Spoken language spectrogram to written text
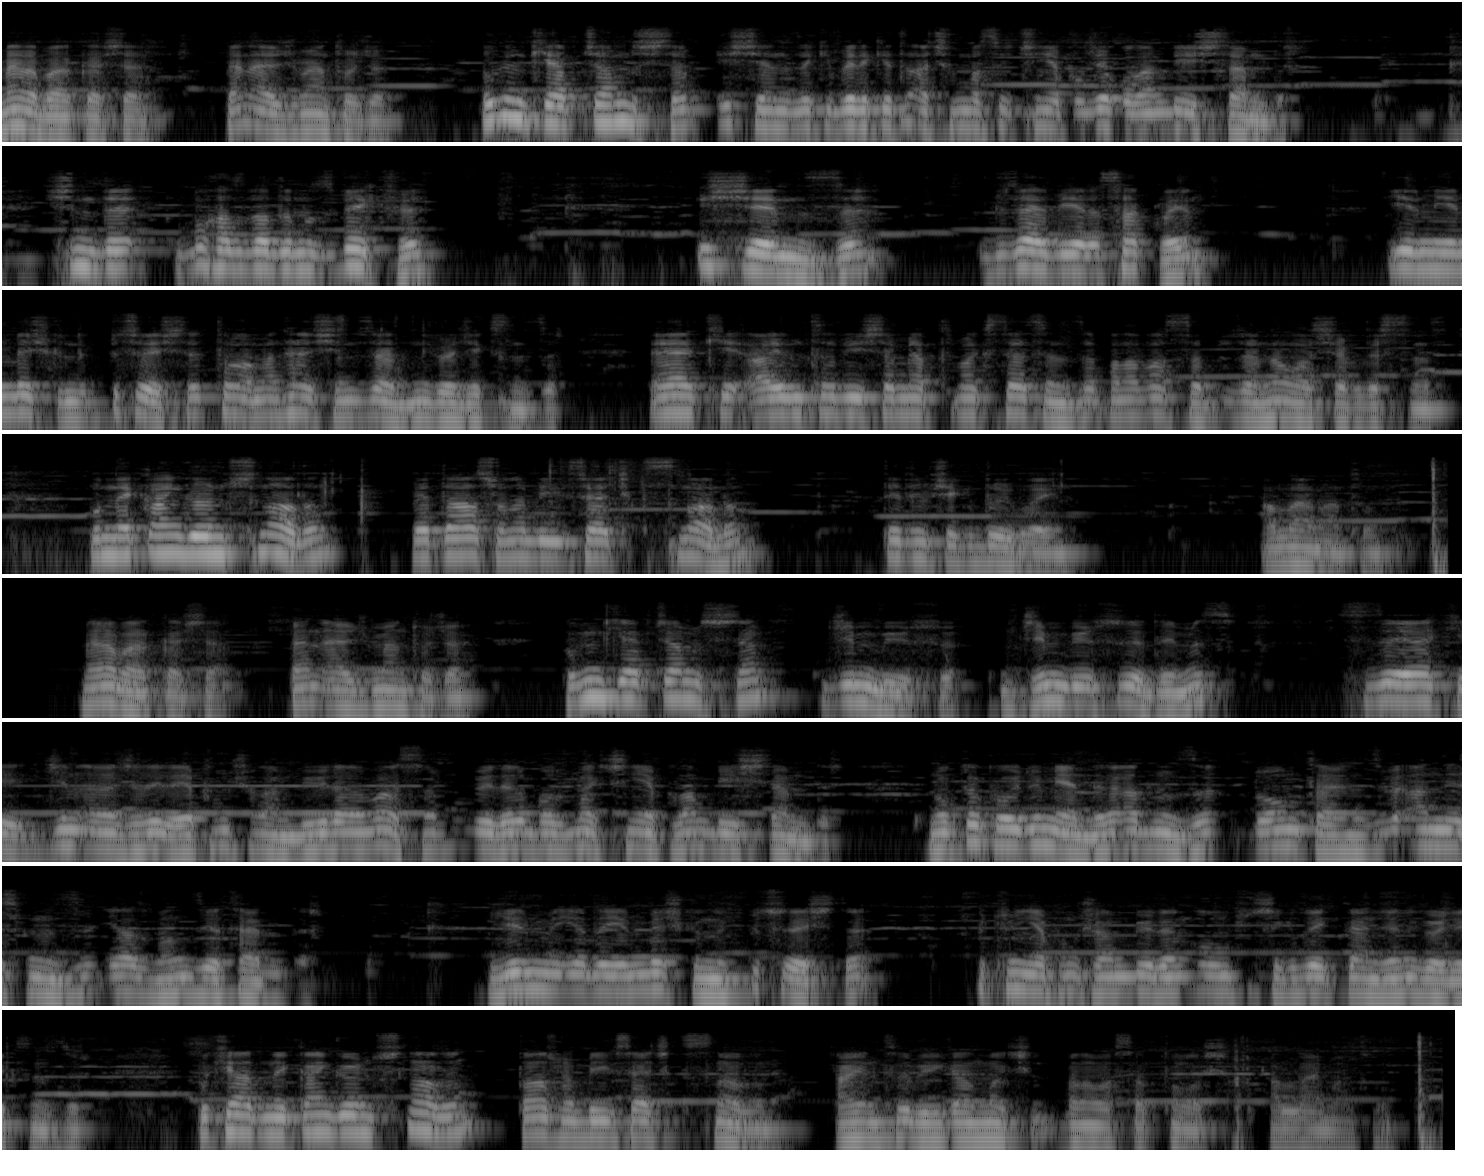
Merhaba arkadaşlar. Ben Ercüment Hoca. Bugünkü yapacağımız işlem iş yerinizdeki bereketin açılması için yapılacak olan bir işlemdir. Şimdi bu hazırladığımız vekfi iş yerinizi güzel bir yere saklayın. 20-25 günlük bir süreçte tamamen her şeyin düzeldiğini göreceksinizdir. Eğer ki ayrıntılı bir işlem yaptırmak isterseniz de bana WhatsApp üzerinden ulaşabilirsiniz. Bunun ekran görüntüsünü alın ve daha sonra bilgisayar çıktısını alın. Dediğim şekilde uygulayın. Allah'a emanet olun. Merhaba arkadaşlar. Ben Ercüment Hoca. Bugünkü yapacağımız işlem cin büyüsü. Cin büyüsü dediğimiz size eğer ki cin aracılığıyla yapılmış olan büyüler varsa bu büyüleri bozmak için yapılan bir işlemdir. Nokta koyduğum yerlere adınızı, doğum tarihinizi ve anne isminizi yazmanız yeterlidir. 20 ya da 25 günlük bir süreçte bütün yapılmış olan büyülerin olumsuz şekilde ekleneceğini göreceksinizdir. Bu kağıdın ekran görüntüsünü alın, daha sonra bilgisayar çıktısını alın. Ayrıntılı bilgi almak için bana WhatsApp'tan ulaşın. Allah'a emanet olun.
